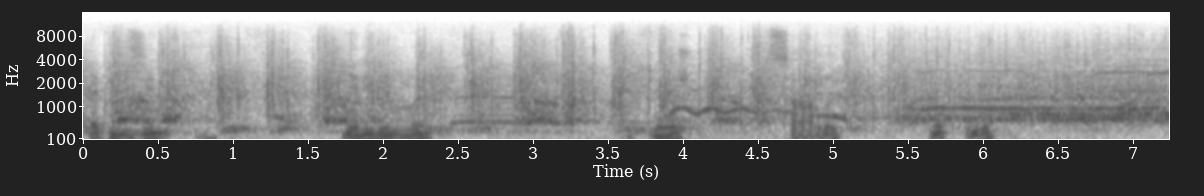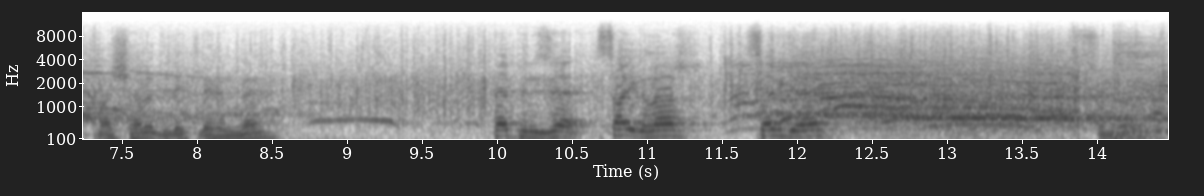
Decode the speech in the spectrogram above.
Hepinizin yeni yılını kutluyor. Sağlık, mutluluk, başarı dileklerimle hepinize saygılar, sevgiler sunuyorum.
